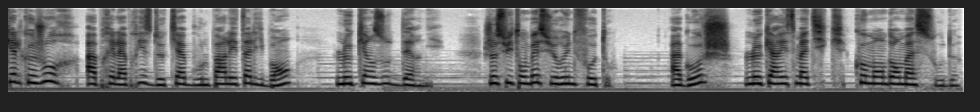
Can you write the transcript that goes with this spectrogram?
quelques jours après la prise de Kaboul par les talibans, le 15 août dernier. Je suis tombé sur une photo. À gauche, le charismatique commandant Massoud,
